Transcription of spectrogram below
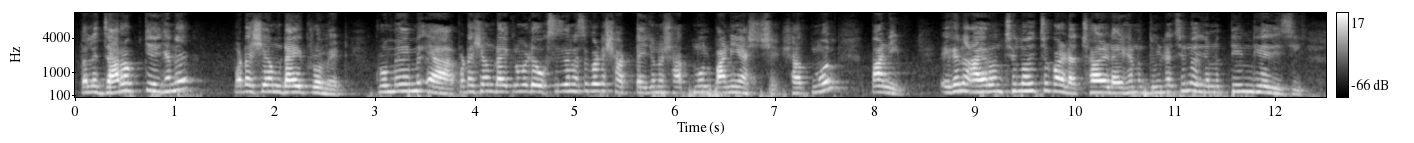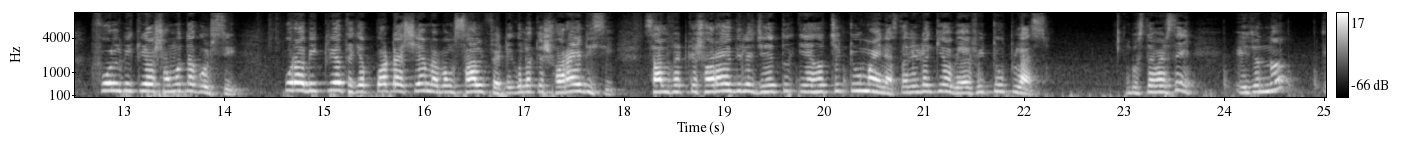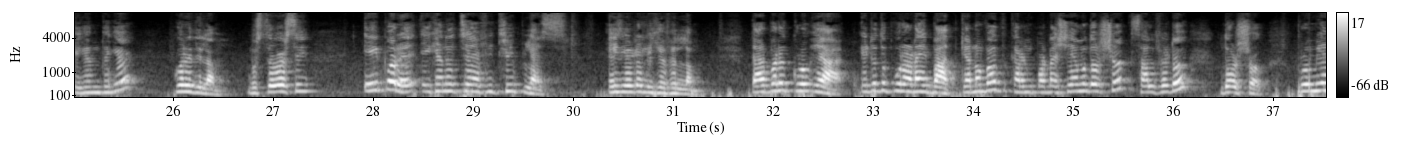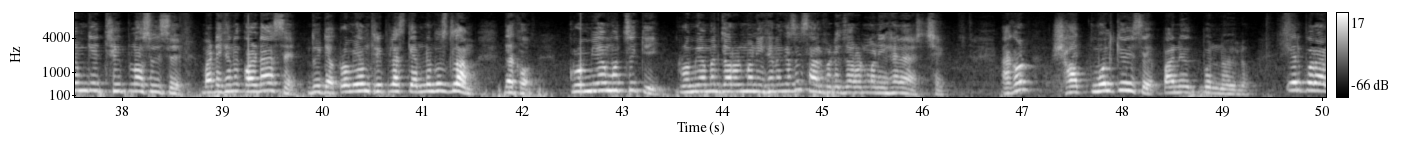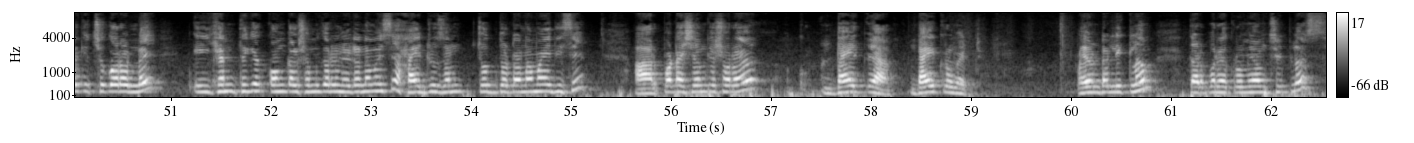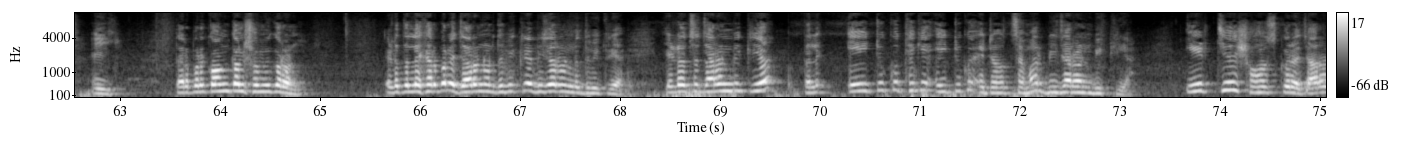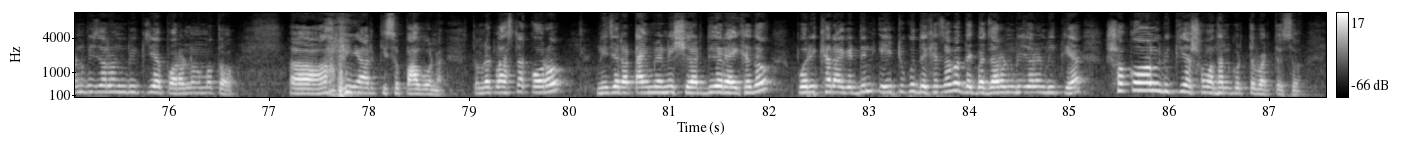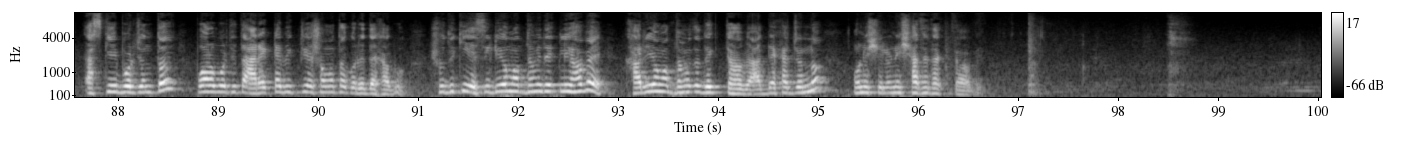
তাহলে জারক কি এখানে? Potassium dichromate. ক্রোমিয়াম পটাশিয়াম ডাইক্রোমেটে অক্সিজেন আছে কয়টা? সাতটা। এই জন্য সাত মোল পানি আসছে। সাত মোল পানি। এখানে আয়রন ছিল হচ্ছে কয়টা? ছয়টা। এখানে দুইটা ছিল, এই জন্য তিন দিয়ে দিছি। ফুল বিক্রিয়া সমতা করছি। পুরো বিক্রিয়া থেকে পটাশিয়াম এবং সালফেট, এগুলোকে সরাই দিছি। সালফেটকে সরাই দিলে যেহেতু এ হচ্ছে টু মাইনাস তাহলে এটা কী হবে? এফি টু প্লাস বুঝতে পারছি? এই জন্য এখান থেকে করে দিলাম। বুঝতে পারছি? এরপরে এখানে হচ্ছে এফি থ্রি প্লাস এই যে এটা লিখে ফেললাম। তারপরে ক্রো ইয়া, এটা তো পুরাটাই বাদ। কেন বাদ? কারণ পটাশিয়ামও দর্শক, সালফেটও দর্শক। ক্রোমিয়াম গিয়ে থ্রি প্লাস হয়েছে বাট এখানে কয়টা আছে? দুইটা। ক্রোমিয়াম থ্রি প্লাস কেমনে বুঝলাম? দেখো, ক্রোমিয়াম হচ্ছে কি? ক্রোমিয়ামের জারণ মানে এখানে গেছে, সালফেটের জারণ মানে এখানে আসছে। এখন সাত মোল কি হয়েছে পানি উৎপন্ন হইল। এরপর আর কিছু করার নাই। এইখান থেকে কঙ্কাল সমীকরণ এটা নামাইছে, হাইড্রোজেন চোদ্দোটা নামাই দিছে। আর পটাশিয়ামকে সরায় ডাই ডাইক্রোমেট। আয়নটা লিখলাম। তারপরে ক্রোমিয়াম থ্রি প্লাস, এই। তারপরে কঙ্কাল সমীকরণ। এটা তো লেখার পরে জারণ অর্ধ বিক্রিয়া, বিজারণ অর্ধ বিক্রিয়া। এটা হচ্ছে জারণ বিক্রিয়া, তাহলে এইটুকু থেকে এইটুকু, এটা হচ্ছে আমার বিজারণ বিক্রিয়া। এর চেয়ে সহজ করে জারণ বিজারণ বিক্রিয়া পড়ানোর মতো আমি আর কিছু পাবো না। তোমরা ক্লাসটা করো, নিজেরা টাইম লাইনে শেয়ার দিয়ে রেখে দাও। পরীক্ষার আগের দিন এইটুকু দেখে যাব, দেখবা জারণ বিজারণ বিক্রিয়া, সকল বিক্রিয়া সমাধান করতে পারতেছো। আজকে এই পর্যন্তই, পরবর্তীতে আরেকটা বিক্রিয়া সমতা করে দেখাবো। শুধু কি এসিডিও মাধ্যমে দেখলেই হবে খারিও মাধ্যমে তো দেখতে হবে। আর দেখার জন্য অনুশীলনীর সাথে থাকতে হবে।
